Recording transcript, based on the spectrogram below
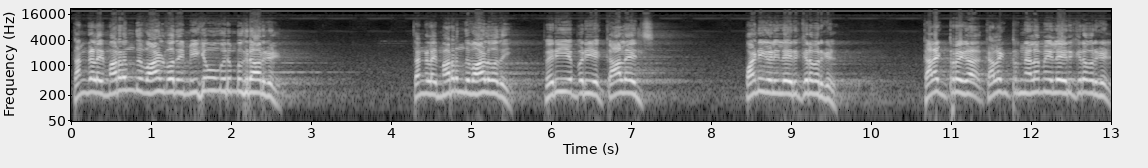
தங்களை மறந்து வாழ்வதை மிகவும் விரும்புகிறார்கள். தங்களை மறந்து வாழ்வதை பெரிய பெரிய காலேஜ் பணிகளிலே இருக்கிறவர்கள் கலெக்டர் கலெக்டர் நிலைமையிலே இருக்கிறவர்கள்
